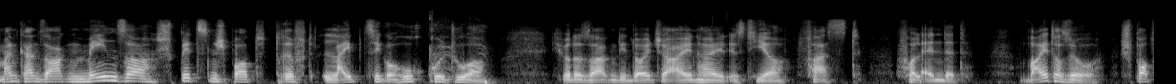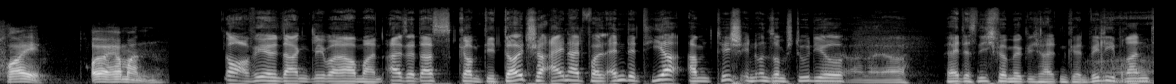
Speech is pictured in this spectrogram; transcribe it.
Man kann sagen, Mainzer Spitzensport trifft Leipziger Hochkultur. Ich würde sagen, die deutsche Einheit ist hier fast vollendet. Weiter so, sportfrei. Euer Hermann. Oh, vielen Dank, lieber Hermann. Also das kommt, die deutsche Einheit vollendet hier am Tisch in unserem Studio. Ja, naja. Wer hätte es nicht für möglich halten können? Willy Brandt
